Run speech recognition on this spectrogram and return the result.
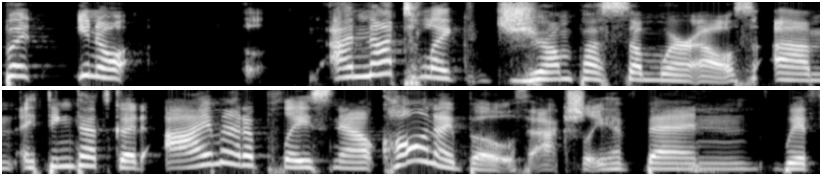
but you know, uh, not to like jump us somewhere else. Um, I think that's good. I'm at a place now. Call and I both actually have been with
